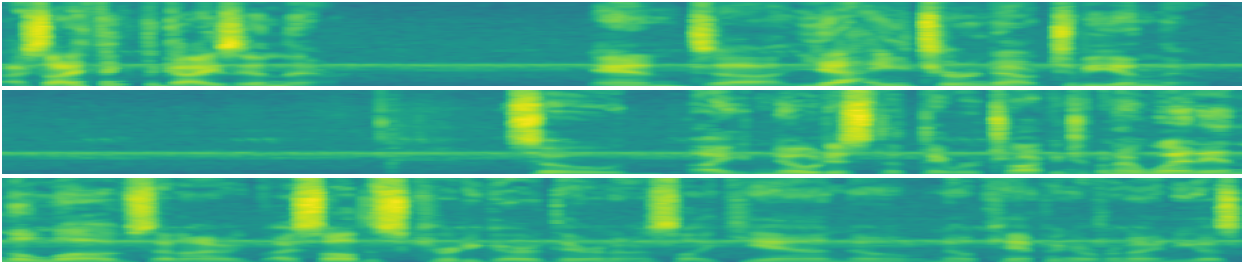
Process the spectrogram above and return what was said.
I said, I think the guy's in there. And uh, yeah, he turned out to be in there. So I noticed that they were talking to him. And I went in the Loves and I, I saw the security guard there and I was like, yeah, no, no camping overnight. And he goes,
